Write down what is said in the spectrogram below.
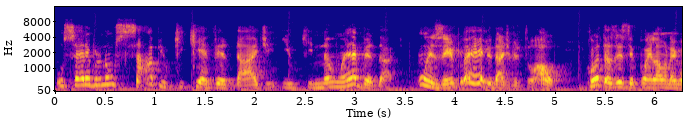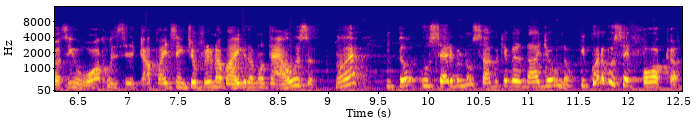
o cérebro não sabe o que, é verdade e o que não é verdade. Um exemplo é a realidade virtual. Quantas vezes você põe lá um negocinho, o óculos, você é capaz de sentir o frio na barriga da montanha russa, não é? Então o cérebro não sabe o que é verdade ou não. E quando você foca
